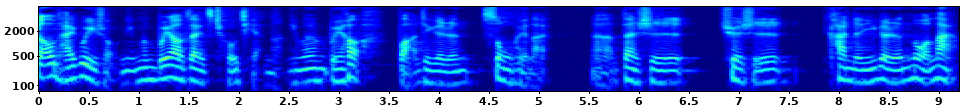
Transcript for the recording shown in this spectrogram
高抬贵手，你们不要再筹钱了，你们不要把这个人送回来。啊，但是确实看着一个人落难，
